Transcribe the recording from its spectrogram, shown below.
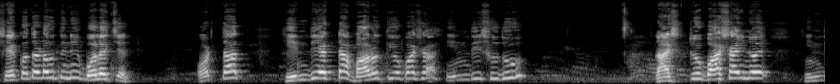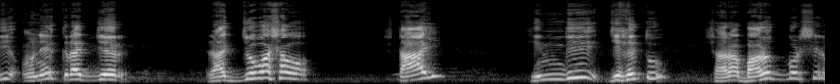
সে কথাটাও তিনি বলেছেন। অর্থাৎ হিন্দি একটা ভারতীয় ভাষা, হিন্দি শুধু রাষ্ট্রীয় ভাষাই নয়, হিন্দি অনেক রাজ্যের রাজ্য ভাষাও তাই হিন্দি যেহেতু সারা ভারতবর্ষের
